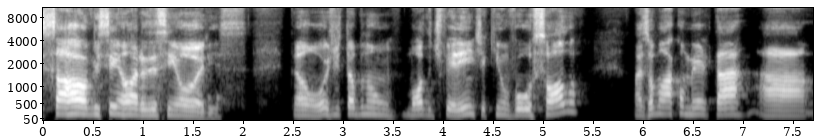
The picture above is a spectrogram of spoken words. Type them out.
salve, senhoras e senhores. Então, hoje estamos num modo diferente aqui, um voo solo, mas vamos lá comentar a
